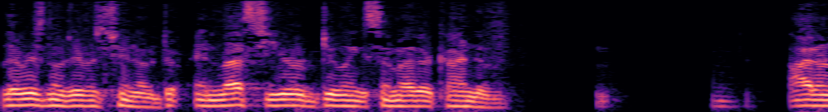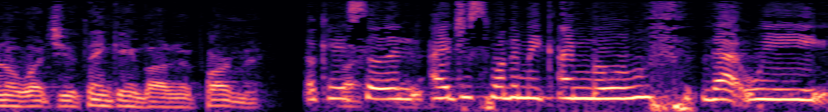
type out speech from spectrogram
there is no difference between a, unless you're doing some other kind of i don't know what you're thinking about an apartment Okay, But- so then I just want to make, I move that we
